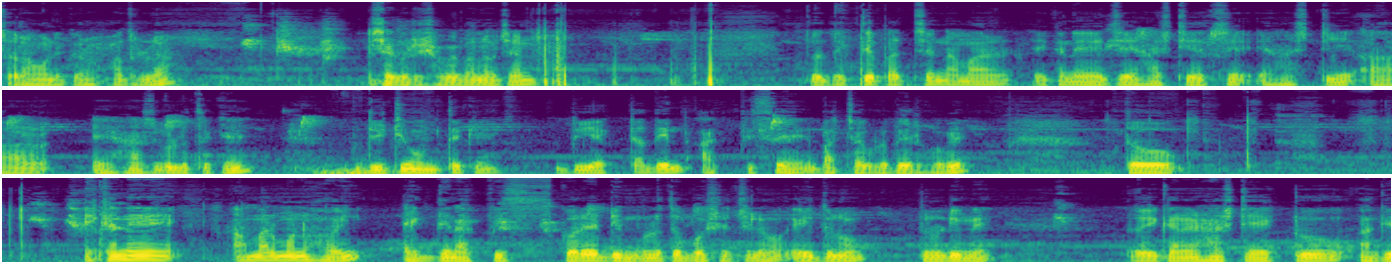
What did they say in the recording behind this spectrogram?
সালামু আলাইকুম রহমতুল্লাহ। আশা করি সবাই ভালো আছেন। তো দেখতে পাচ্ছেন আমার এখানে যে হাঁসটি আছে এই হাঁসটি আর এই হাঁসগুলো থেকে দুইটি ওম থেকে দুই একটা দিন আগ পিছে বাচ্চাগুলো বের হবে। তো এখানে আমার মনে হয় একদিন আগ পিস করে ডিমগুলোতে বসেছিল এই দুনো দুনো ডিমে। তো এখানে হাঁসটি একটু আগে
